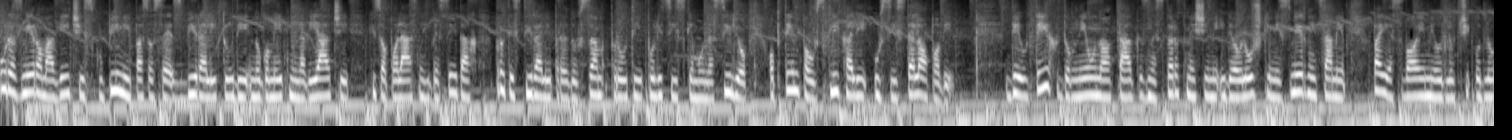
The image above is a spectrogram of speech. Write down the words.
v razmeroma večji skupini pa so se zbirali tudi nogometni navijači, ki so po lasnih besedah protestirali predvsem proti policijskemu nasilju, ob tem pa vzklikali vsi ste lopovi. Del teh, domnevno tak z nestrpnejšimi ideološkimi smernicami, pa je svojimi odloči, odlo,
